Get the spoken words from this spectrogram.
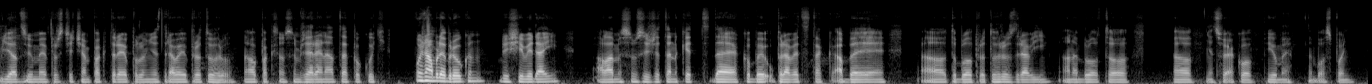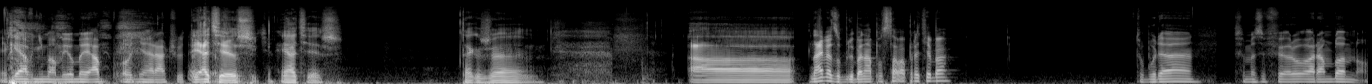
udělat Zumi prostě čampa, který je podle mě zdravý pro tu hru. Naopak si myslím, že Renata, pokud možná bude broken, když ji vydají, ale myslím si, že ten kit jde jakoby upravit tak, aby uh, to bylo pro tu hru zdravý a nebylo to uh, něco jako Yumi, nebo aspoň jak já vnímám Yumi a hodně hráčů. Já těž, já těž. Takže a najviac obľúbená postava pre teba? To bude se mezi Fiorou a Rumblem, no.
